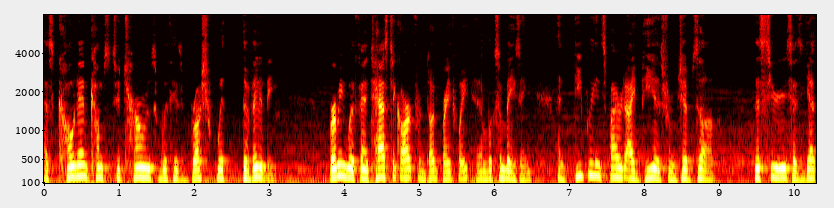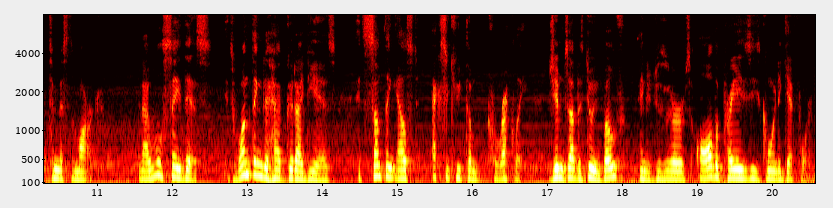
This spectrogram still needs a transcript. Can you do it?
as Conan comes to terms with his brush with divinity. Brimming with fantastic art from Doug Braithwaite, and it looks amazing, and deeply inspired ideas from Jim Zub, this series has yet to miss the mark. And I will say this it's one thing to have good ideas, it's something else to execute them correctly. Jim Zub is doing both, and he deserves all the praise he's going to get for it.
